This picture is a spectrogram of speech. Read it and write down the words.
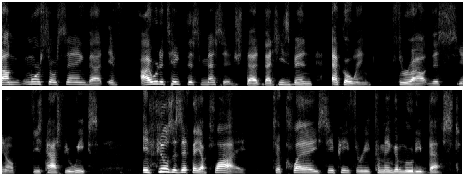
I'm more so saying that if I were to take this message that that he's been echoing throughout this, you know, these past few weeks, it feels as if they apply to Clay, CP3, Kuminga, Moody best.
